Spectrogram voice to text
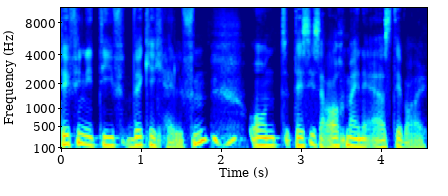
definitiv wirklich helfen. Und das ist auch meine erste Wahl.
